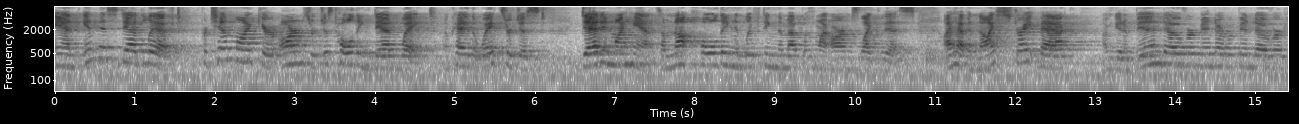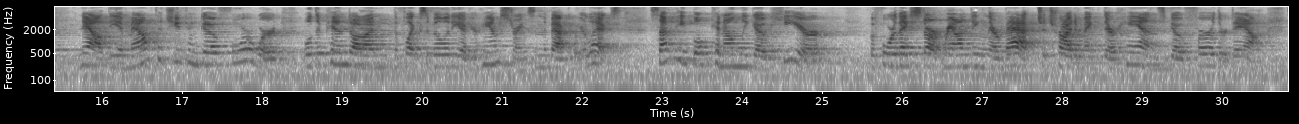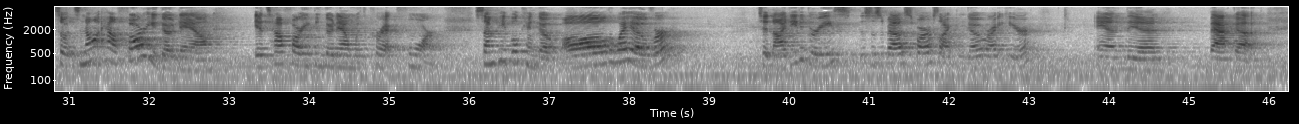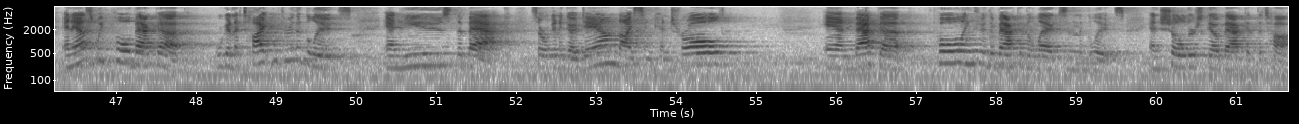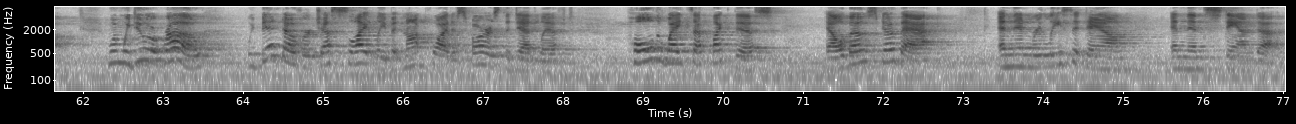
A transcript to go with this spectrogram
And in this deadlift, pretend like your arms are just holding dead weight, okay? The weights are just dead in my hands. I'm not holding and lifting them up with my arms like this. I have a nice straight back. I'm gonna bend over, bend over, bend over. Now, the amount that you can go forward will depend on the flexibility of your hamstrings and the back of your legs. Some people can only go here before they start rounding their back to try to make their hands go further down. So it's not how far you go down, it's how far you can go down with correct form. Some people can go all the way over to 90 degrees. This is about as far as I can go right here. And then back up. And as we pull back up, we're going to tighten through the glutes and use the back. So we're going to go down nice and controlled and back up, pulling through the back of the legs and the glutes and shoulders go back at the top. When we do a row, We bend over just slightly, but not quite as far as the deadlift. Pull the weights up like this, elbows go back, and then release it down, and then stand up.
